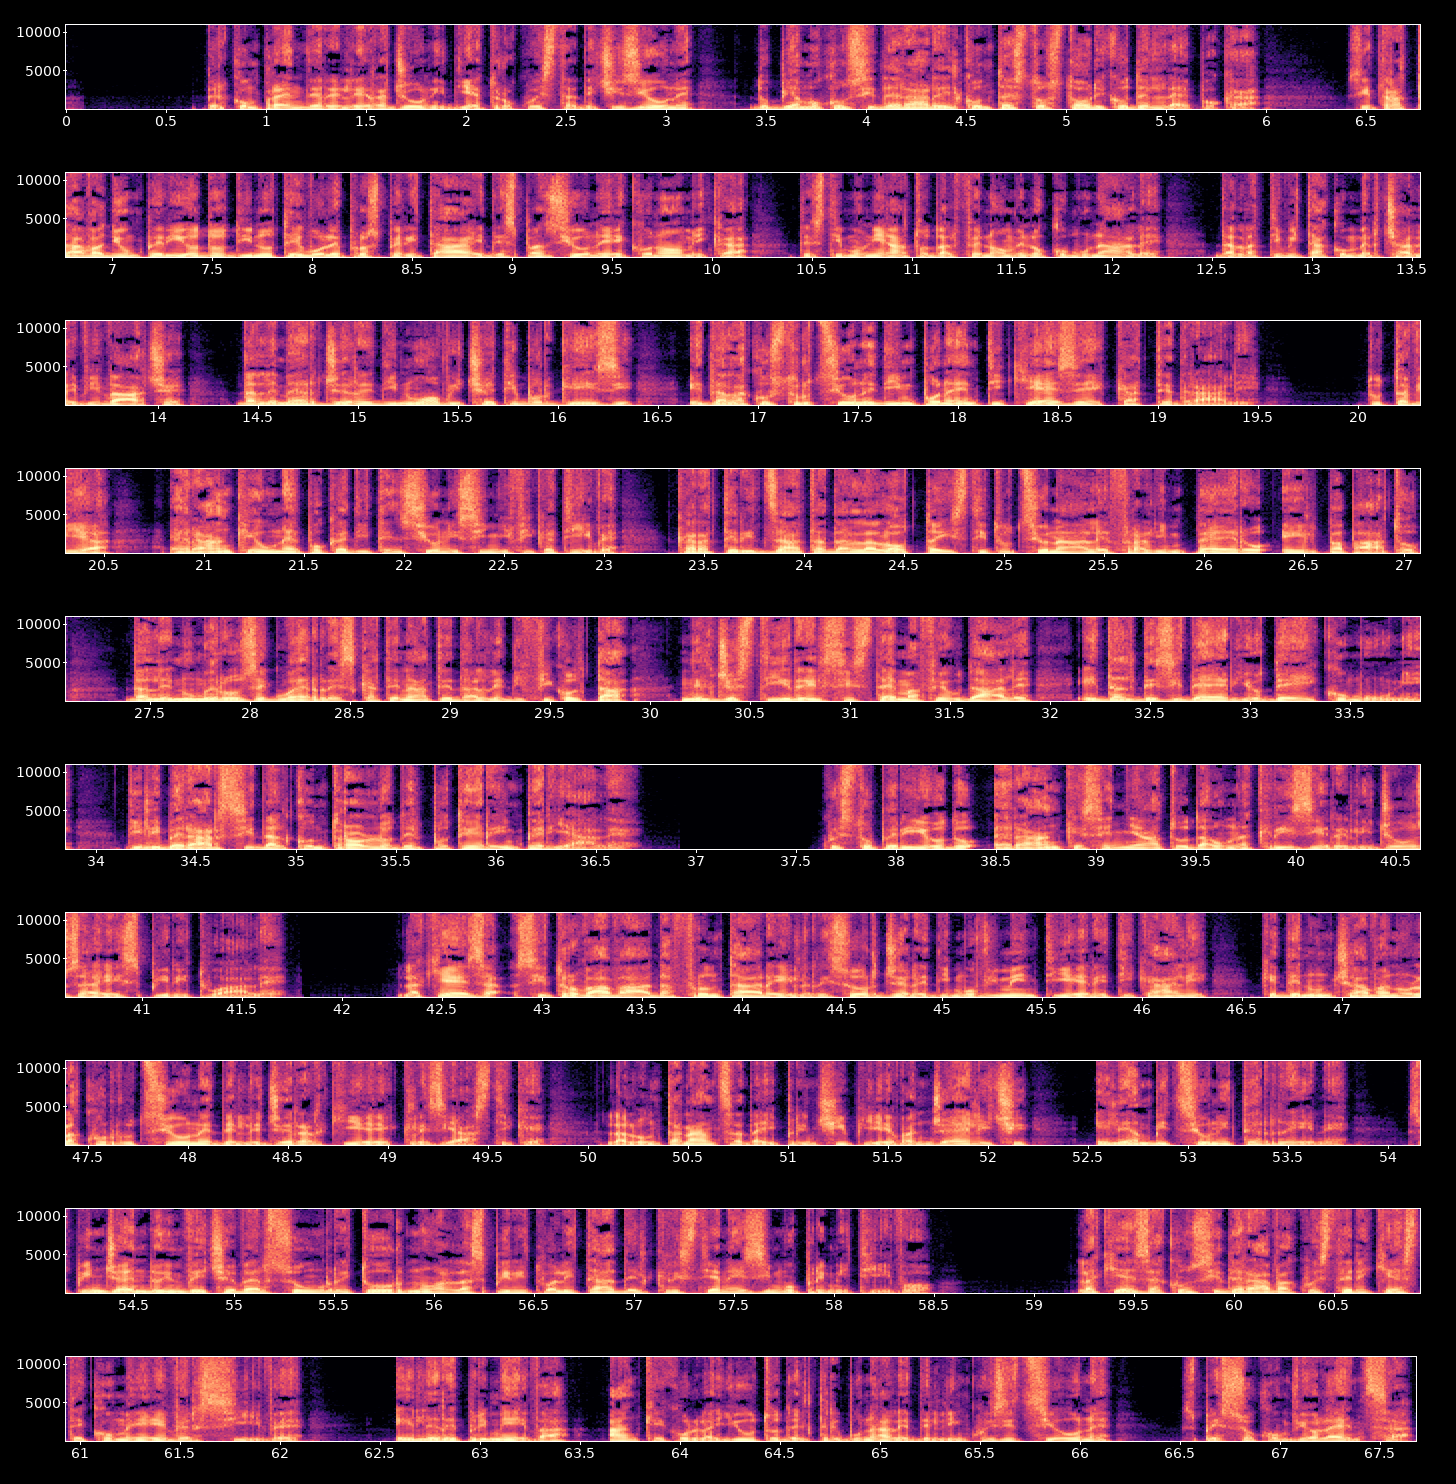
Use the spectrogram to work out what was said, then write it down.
Per comprendere le ragioni dietro questa decisione, dobbiamo considerare il contesto storico dell'epoca. Si trattava di un periodo di notevole prosperità ed espansione economica, testimoniato dal fenomeno comunale, dall'attività commerciale vivace, dall'emergere di nuovi ceti borghesi e dalla costruzione di imponenti chiese e cattedrali. Tuttavia, era anche un'epoca di tensioni significative, caratterizzata dalla lotta istituzionale fra l'impero e il papato, dalle numerose guerre scatenate dalle difficoltà nel gestire il sistema feudale e dal desiderio dei comuni di liberarsi dal controllo del potere imperiale. Questo periodo era anche segnato da una crisi religiosa e spirituale. La Chiesa si trovava ad affrontare il risorgere di movimenti ereticali che denunciavano la corruzione delle gerarchie ecclesiastiche, la lontananza dai principi evangelici e le ambizioni terrene, spingendo invece verso un ritorno alla spiritualità del cristianesimo primitivo. La Chiesa considerava queste richieste come eversive e le reprimeva, anche con l'aiuto del Tribunale dell'Inquisizione, spesso con violenza.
